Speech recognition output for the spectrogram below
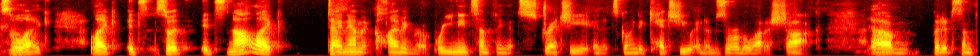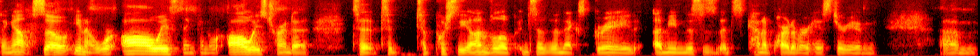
So like like it's so it, it's not like dynamic climbing rope where you need something that's stretchy and it's going to catch you and absorb a lot of shock. Yeah. Um, but it's something else. So you know we're always thinking we're always trying to to to to push the envelope into the next grade. I mean this is it's kind of part of our history and um,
